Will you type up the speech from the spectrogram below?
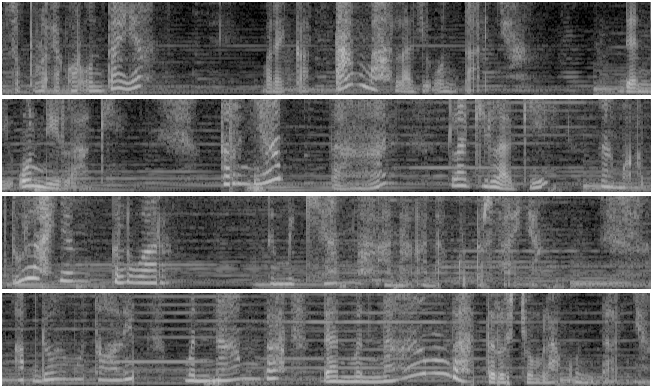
10 ekor unta ya. Mereka tambah lagi untanya dan diundi lagi. Ternyata lagi-lagi nama Abdullah yang keluar. Demikianlah anak-anakku tersayang. Abdul Muthalib menambah dan menambah terus jumlah untanya.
